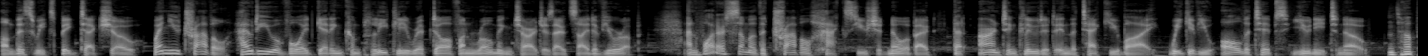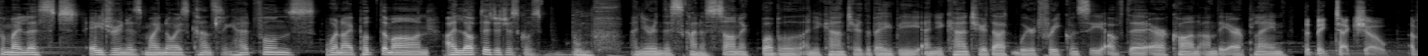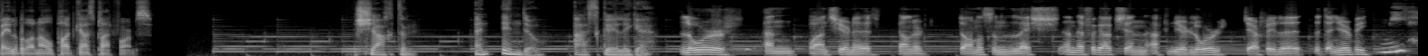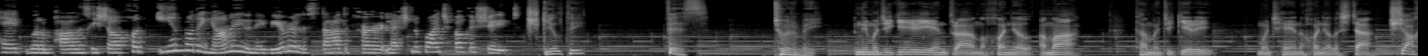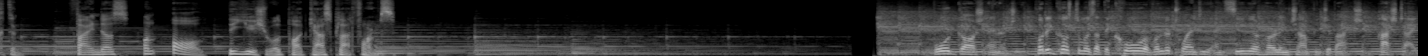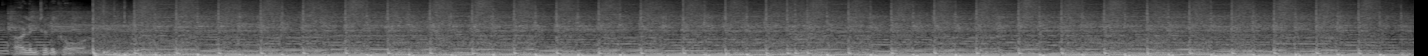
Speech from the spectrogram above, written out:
On this week's Big Tech Show, when you travel, how do you avoid getting completely ripped off on roaming charges outside of Europe? And what are some of the travel hacks you should know about that aren't included in the tech you buy? We give you all the tips you need to know. On top of my list, Adrian, is my noise cancelling headphones. When I put them on, I love that it just goes boom, and you're in this kind of sonic bubble, and you can't hear the baby, and you can't hear that weird frequency of the aircon on the airplane. The Big Tech Show, available on all podcast platforms. Seachtain an Indo as Gaelige. Lower an bhaintúrna ganar Donaldson leis an ifagach sin ach níor loir dearfé le le dairbí. Ní héag bhfuil an policy seo chun íon rud a dheanú na bhíire le stad a chur leis na baid bag a siút. Scialtaí, fis, tuairmí. Ní mu géirí an drám a chuneil a má Tá mu géirí mu chéan a chuneil iste. Seachtain. Find us on all the usual podcast platforms. Bord Gáis Energy, putting customers at the core of under 20 and senior hurling championship action. Hashtag hurling to the core.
